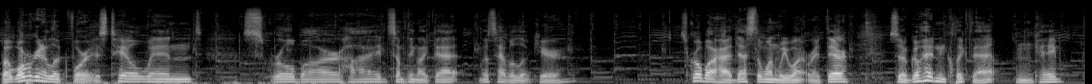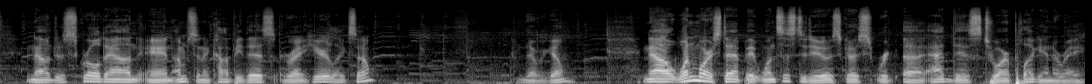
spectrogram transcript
But what we're going to look for is Tailwind, scroll bar, hide, something like that. Let's have a look here. Scroll bar hide, that's the one we want right there. So go ahead and click that, okay? Now just scroll down and I'm just gonna copy this right here like so. There we go. Now one more step it wants us to do is go uh, add this to our plugin array.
